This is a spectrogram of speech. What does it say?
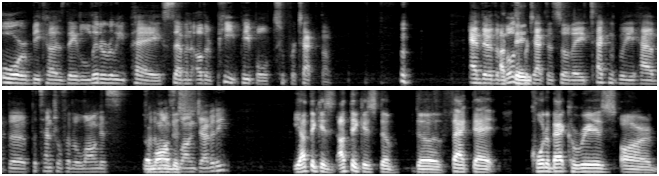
or because they literally pay seven other pe- people to protect them? And they're the I most think- protected so they technically have the potential for the longest The for the, longest- most longevity. Yeah, I think it's I think it's the the fact that quarterback careers are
